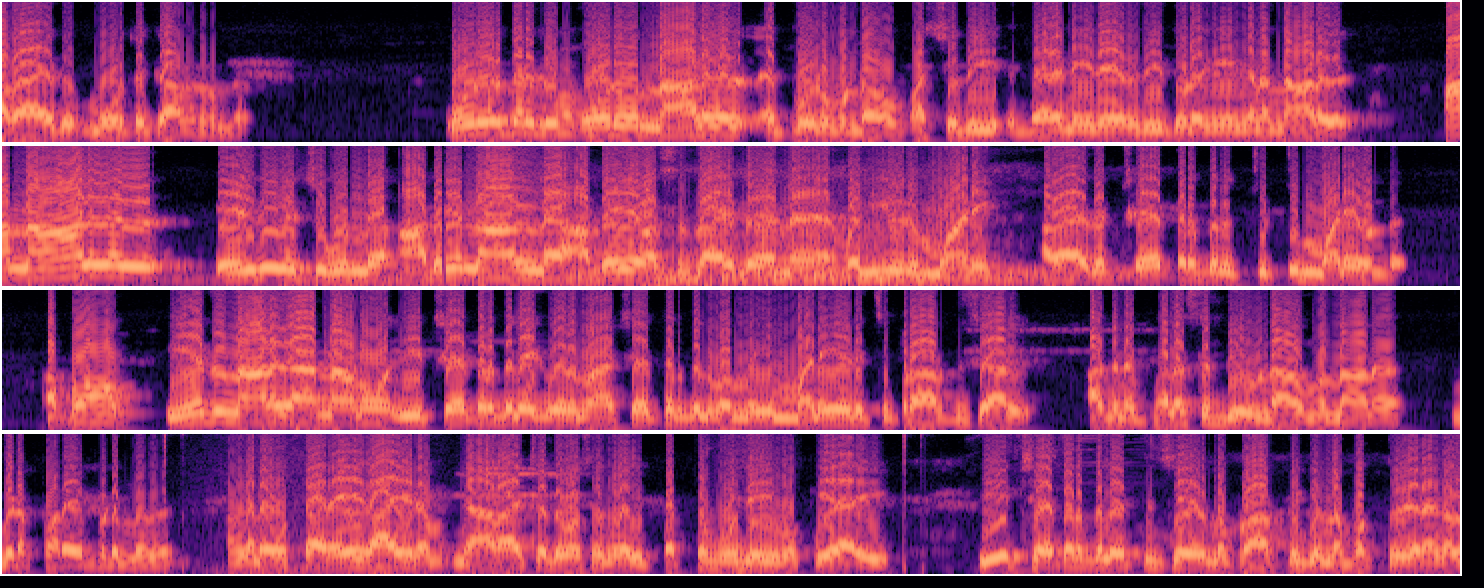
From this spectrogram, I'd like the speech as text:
അതായത് മൂർത്തിക്കാവിനുണ്ട്. ഓരോരുത്തർക്കും ഓരോ നാളുകൾ എപ്പോഴും ഉണ്ടാവും. അശ്വതി ധരണി രേവതി തുടങ്ങി ഇങ്ങനെ നാളുകൾ. ആ നാളുകൾ എഴുതി വെച്ചുകൊണ്ട് അതേ നാളിലെ അതേ വശത്തായിട്ട് തന്നെ വലിയൊരു മണി അതായത് ക്ഷേത്രത്തിന് ചുറ്റും മണിയുണ്ട്. അപ്പോ ഏത് നാളുകാരനാണോ ഈ ക്ഷേത്രത്തിലേക്ക് വരുന്ന ക്ഷേത്രത്തിൽ വന്ന് ഈ മണിയടിച്ച് പ്രാർത്ഥിച്ചാൽ അതിന് ഫലസിദ്ധി ഉണ്ടാകുമെന്നാണ് ഇവിടെ പറയപ്പെടുന്നത്. അങ്ങനെ ഒട്ടനേകായിരം ഞായറാഴ്ച ദിവസങ്ങളിൽ പട്ടുപൂജയും ഒക്കെയായി ഈ ക്ഷേത്രത്തിൽ എത്തിച്ചേർന്ന് പ്രാർത്ഥിക്കുന്ന ഭക്തജനങ്ങൾ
